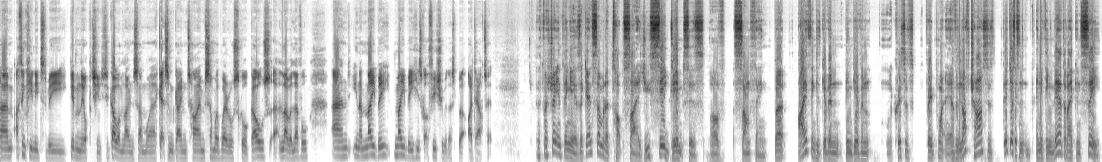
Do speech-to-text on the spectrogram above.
Um, I think he needs to be given the opportunity to go on loan somewhere, get some game time somewhere where he'll score goals at a lower level, and you know maybe maybe he's got a future with us, but I doubt it the frustrating thing is, against some of the top sides, you see glimpses of something, but I think he's given been given Chris's great point. Have enough chances. There just isn't anything there that I can see.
